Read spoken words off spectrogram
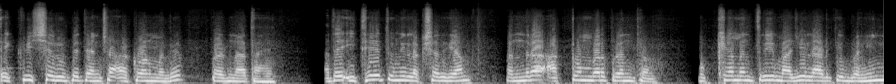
एकवीसशे रुपये त्यांच्या अकाउंटमध्ये पडणार आहे आता इथे तुम्ही लक्षात घ्या पंधरा ऑक्टोबर पर्यंत मुख्यमंत्री माझी लाडकी बहीण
